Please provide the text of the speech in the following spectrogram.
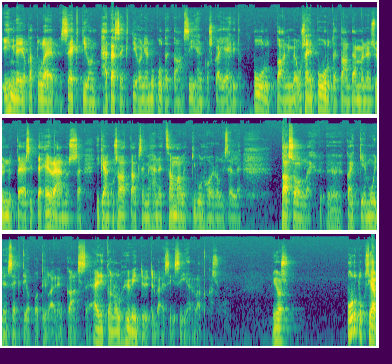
ihminen, joka tulee sektion, hätäsektioon ja nukutetaan siihen, koska ei ehditä puuduttaa, niin me usein puudutetaan tämmöinen synnyttäjä sitten heräämössä ikään kuin saattaaksemme hänet samalle kivunhoidolliselle tasolle kaikkien muiden sektiopotilaiden kanssa. Ja äidit on ollut hyvin tyytyväisiä siihen ratkaisuun. Jos Purtuksia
